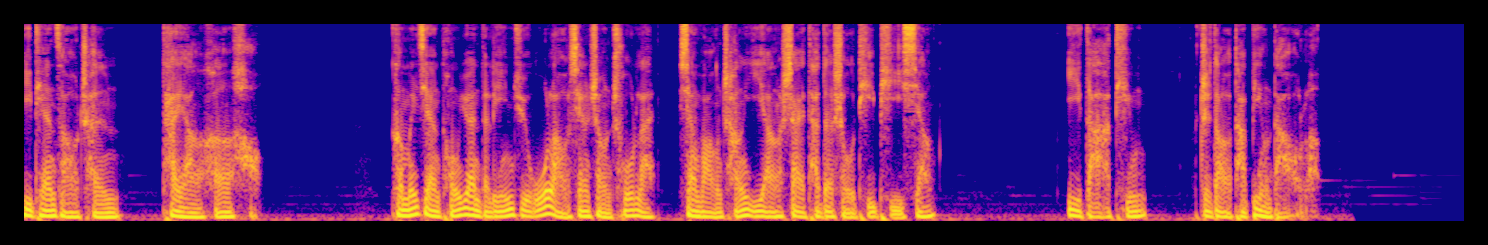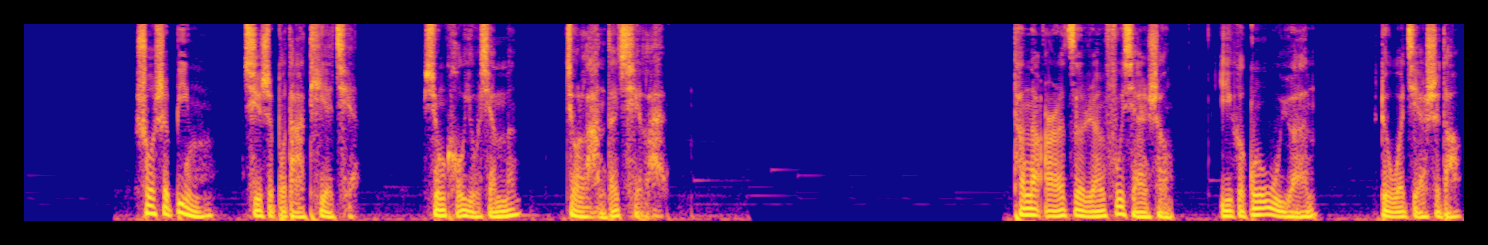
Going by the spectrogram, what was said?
一天早晨，太阳很好，可没见同院的邻居吴老先生出来，像往常一样晒他的手提皮箱。一打听，知道他病倒了。说是病，其实不大贴切，胸口有些闷，就懒得起来。他那儿子任夫先生，一个公务员，对我解释道。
